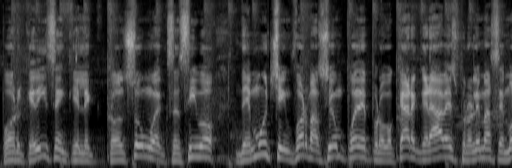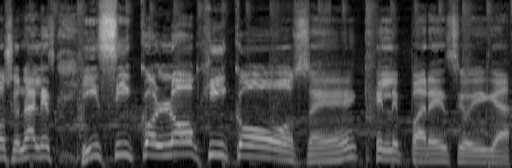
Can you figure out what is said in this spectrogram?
porque dicen que el consumo excesivo de mucha información puede provocar graves problemas emocionales y psicológicos. ¿eh? ¿Qué le parece, oiga?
